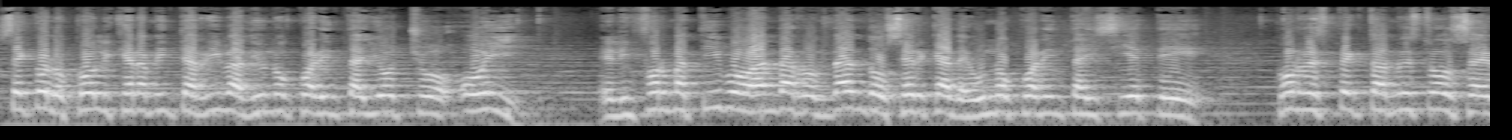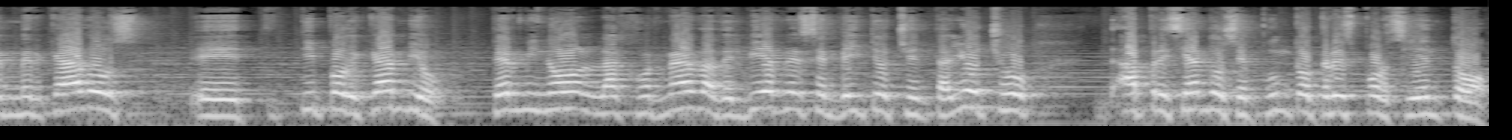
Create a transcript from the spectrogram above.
se colocó ligeramente arriba de 1.48 hoy. El informativo anda rondando cerca de 1.47. Con respecto a nuestros eh, mercados, eh, tipo de cambio, terminó la jornada del viernes en 20.88, apreciándose 0.3%.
